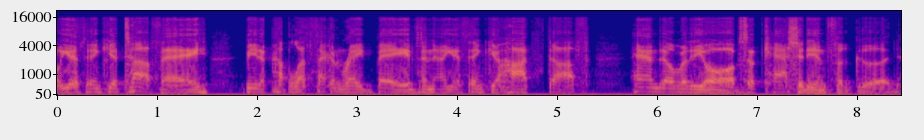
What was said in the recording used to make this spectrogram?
So, you think you're tough, eh? Beat a couple of second-rate babes, and now you think you're hot stuff. Hand over the orbs, or cash it in for good.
